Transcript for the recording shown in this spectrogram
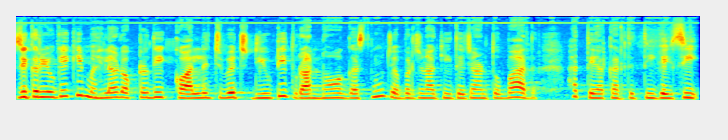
ਜ਼ਿਕਰਯੋਗ ਹੈ ਕਿ ਮਹਿਲਾ ਡਾਕਟਰ ਦੀ ਕਾਲਜ ਵਿੱਚ ਡਿਊਟੀ ਦੌਰਾਨ 9 ਅਗਸਤ ਨੂੰ ਜਬਰ ਜਨਾਹ ਕੀਤੇ ਜਾਣ ਤੋਂ ਬਾਅਦ ਹੱਤਿਆ ਕਰ ਦਿੱਤੀ ਗਈ ਸੀ।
